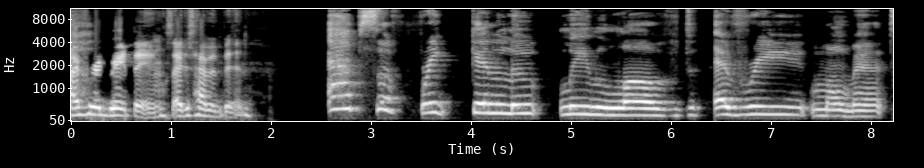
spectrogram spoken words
I've heard great things. I just haven't been. Absolutely loved every moment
